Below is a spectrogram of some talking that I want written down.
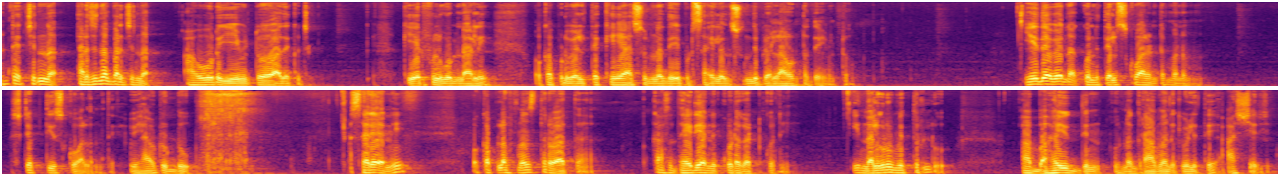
అంటే చిన్న తర్జన భర్జన ఆ ఊరు ఏమిటో అది కొంచెం కేర్ఫుల్గా ఉండాలి. ఒకప్పుడు వెళ్తే కేయాస్ ఉన్నది ఇప్పుడు సైలెన్స్ ఉంది ఇప్పుడు ఎలా ఉంటుంది ఏమిటో. ఏదేమైనా కొన్ని తెలుసుకోవాలంటే మనం స్టెప్ తీసుకోవాలంతే. వీ హ్యావ్ టు డూ సరే అని ఒక కపుల్ ఆఫ్ మంత్స్ తర్వాత కాస్త ధైర్యాన్ని కూడగట్టుకొని ఈ నలుగురు మిత్రులు ఆ బహయుద్దీన్ ఉన్న గ్రామానికి వెళితే ఆశ్చర్యం.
